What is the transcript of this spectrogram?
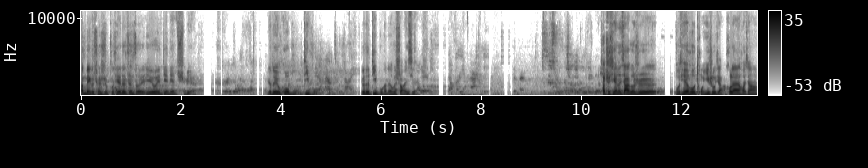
那，每个城市补贴的政策也有一点点区别，有的有国补、地补，有的地补可能会少一些。它之前的价格是补贴后统一售价，后来好像。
